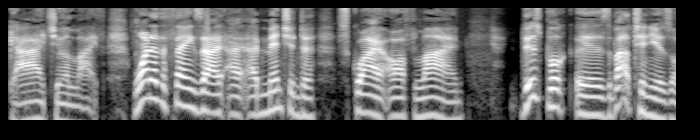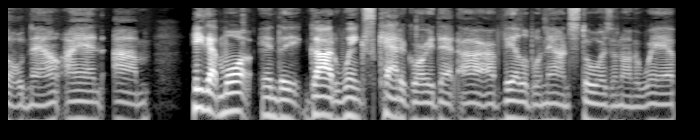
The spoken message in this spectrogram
guides your life. One of the things I, I, I mentioned to Squire offline, this book is about 10 years old now. And, um, He's got more in the God Winks category that are available now in stores and on the web.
